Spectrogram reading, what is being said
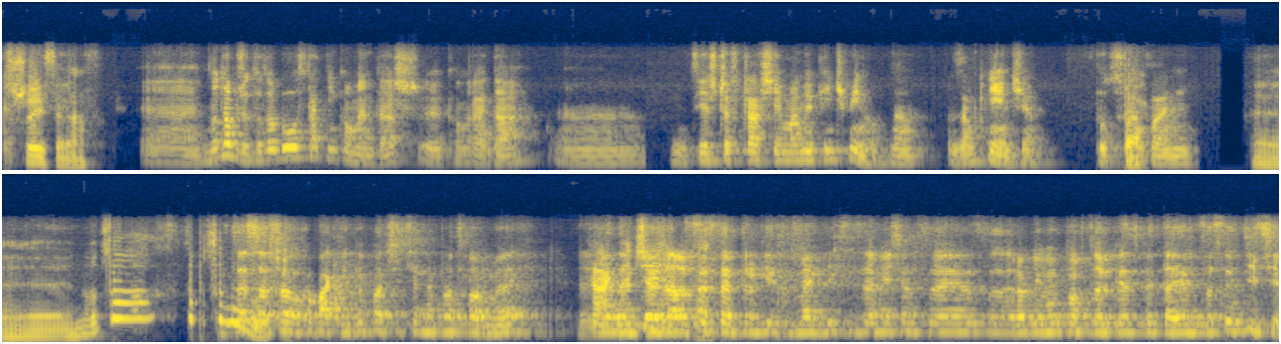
Trzy is enough. E, No dobrze, to to był ostatni komentarz e, Konrada, e, więc jeszcze w czasie mamy 5 minut na zamknięcie, podsumowanie. Eee, no to, to To podsumowuję. co, co, chłopaki, wy patrzycie na platformy. Tak, Jeden znaczy- bierze tak. system, drugi z Mendix i za miesiąc z- robimy powtórkę z pytaniem, co sądzicie.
